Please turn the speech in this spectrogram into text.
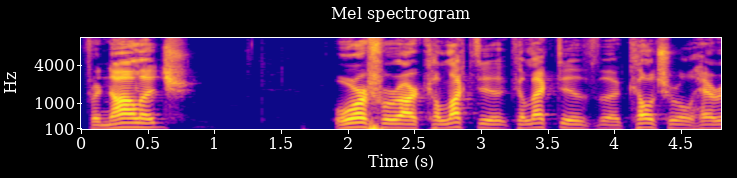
for knowledge, or for our collective, collective uh, cultural heritage.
